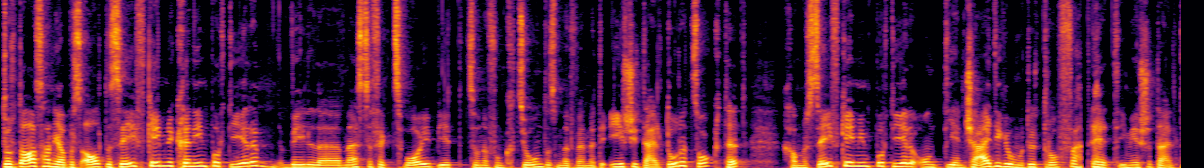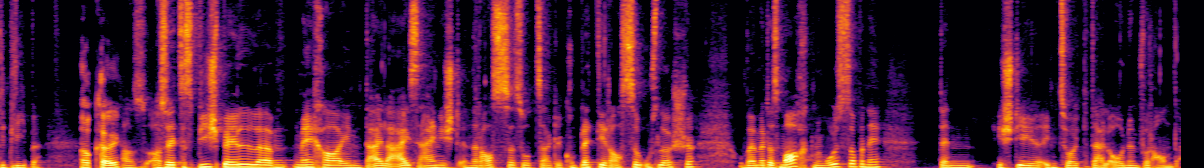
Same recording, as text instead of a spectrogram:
Durch das habe ich aber das alte Safe Game nicht importieren weil äh, Mass Effect 2 bietet so eine Funktion, dass man, wenn man den ersten Teil durchgezockt hat, kann man Safe Game importieren und die Entscheidungen, die man dort getroffen hat im ersten Teil, die bleiben. Okay. Also, also jetzt ein Beispiel, ähm, man kann im Teil 1 eine Rasse, sozusagen eine komplette Rasse auslöschen Und wenn man das macht, man muss es aber nicht, dann ist die im zweiten Teil auch nicht mehr vorhanden.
